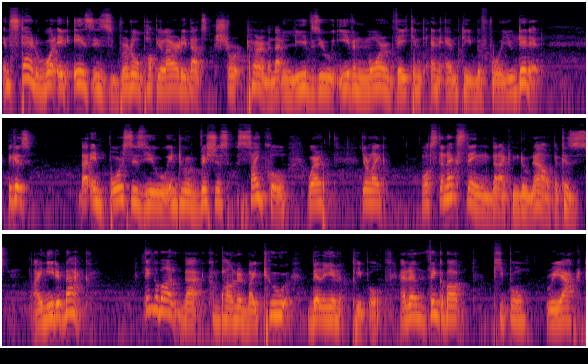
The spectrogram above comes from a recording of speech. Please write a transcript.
instead, what it is is brittle popularity that's short term and that leaves you even more vacant and empty before you did it. Because that enforces you into a vicious cycle where you're like, what's the next thing that I can do now? Because I need it back. Think about that compounded by 2 billion people, and then think about people react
